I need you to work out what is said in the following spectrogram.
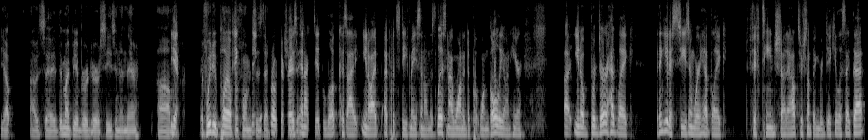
Yep, I would say there might be a Brodeur season in there. Um, Yeah. If we do playoff performances, that Brodeur is, and I did look because I, you know, I, I put Steve Mason on this list, and I wanted to put one goalie on here. Uh, you know, Brodeur had like, I think he had a season where he had like 15 shutouts or something ridiculous like that,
